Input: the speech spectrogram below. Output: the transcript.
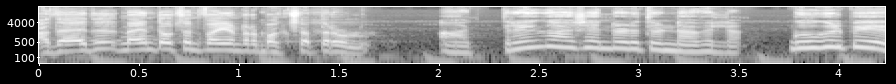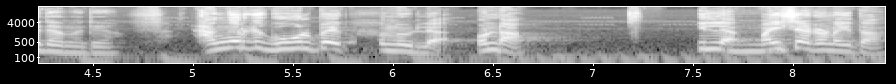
അതായത് nine thousand five hundred bucks അത്രേ ഉള്ളൂ. അത്രയും കാശ് എന്റെ അടുത്ത് ഉണ്ടാവില്ല. ഗൂഗിൾ പേ ചെയ്താൽ മതിയോ? അങ്ങനെ ഗൂഗിൾ പേ ഒന്നുമില്ല. ഉണ്ടാ? ഇല്ല പൈസ ആയിട്ടുണ്ടെങ്കിൽ താ.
